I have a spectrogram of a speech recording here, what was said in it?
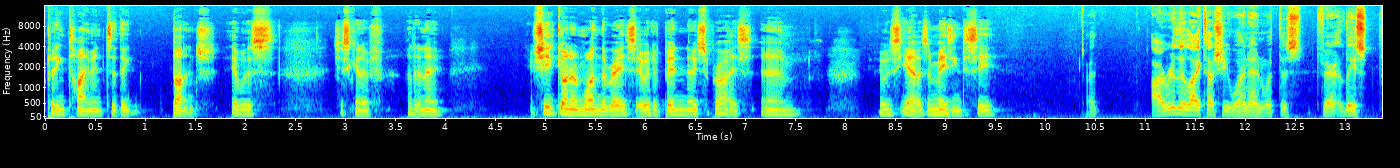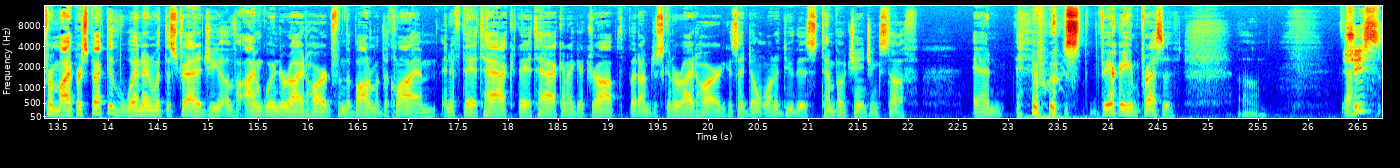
putting time into the bunch. It was just kind of, I don't know. If she'd gone and won the race, it would have been no surprise. Um, it was, yeah, it was amazing to see. I, I really liked how she went in with this, at least from my perspective, went in with the strategy of I'm going to ride hard from the bottom of the climb, and if they attack, they attack, and I get dropped. But I'm just going to ride hard because I don't want to do this tempo changing stuff, and it was very impressive. Um, yeah. She's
